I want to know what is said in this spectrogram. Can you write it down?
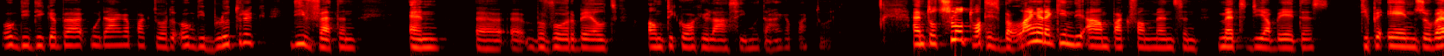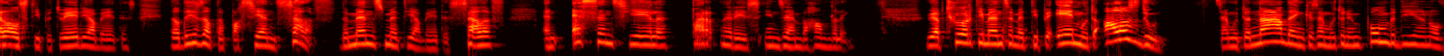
Ook die dikke buik moet aangepakt worden, ook die bloeddruk, die vetten en uh, uh, bijvoorbeeld anticoagulatie moet aangepakt worden. En tot slot, wat is belangrijk in die aanpak van mensen met diabetes, type 1 zowel als type 2 diabetes, dat is dat de patiënt zelf, de mens met diabetes zelf, een essentiële partner is in zijn behandeling. U hebt gehoord, die mensen met type 1 moeten alles doen zij moeten nadenken, zij moeten hun pomp bedienen of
